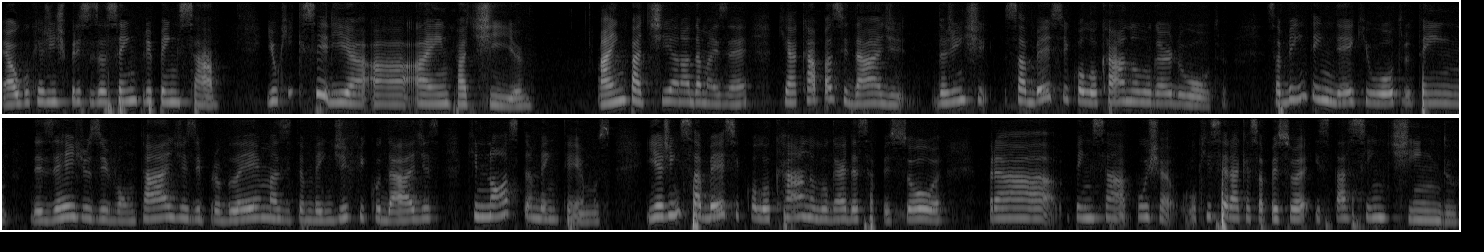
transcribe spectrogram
É algo que a gente precisa sempre pensar. E o que, que seria a, a empatia? A empatia nada mais é que a capacidade da gente saber se colocar no lugar do outro, saber entender que o outro tem desejos e vontades e problemas e também dificuldades que nós também temos. E a gente saber se colocar no lugar dessa pessoa para pensar, puxa, o que será que essa pessoa está sentindo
